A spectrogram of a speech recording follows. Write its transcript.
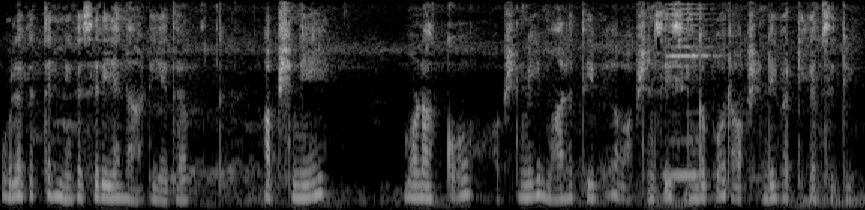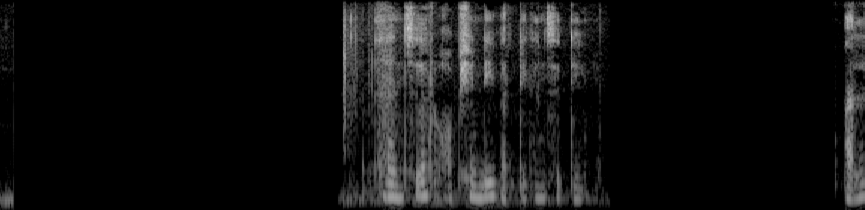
உலகத்தின் மிக சிறிய நாடு எது? Option A Monaco option B மாலத்தீவு option C Singapore option D Vatican city answer option D Vatican city பல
